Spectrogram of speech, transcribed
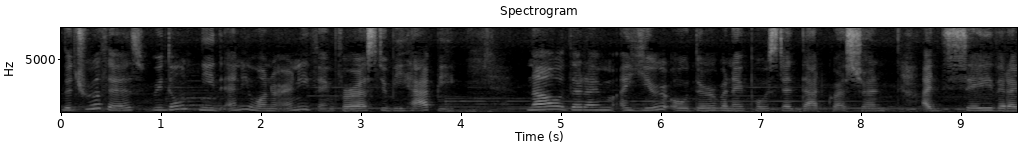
the truth is we don't need anyone or anything for us to be happy. Now that i'm a year older when i posted that question i'd say that i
